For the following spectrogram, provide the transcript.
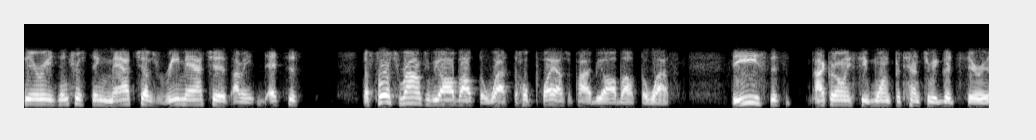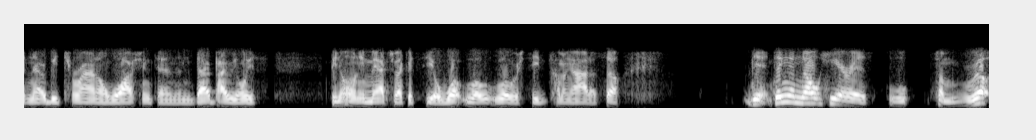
series, interesting matchups, rematches. I mean, it's just the first round could be all about the West. The whole playoffs would probably be all about the West. The East is I could only see one potentially good series, and that would be Toronto Washington, and that probably always be the only match I could see a low, lower seed coming out of. So the thing to note here is some real.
